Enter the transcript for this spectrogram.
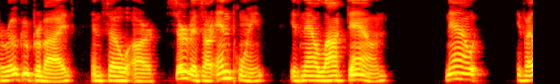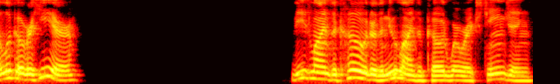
Heroku provides, and so our service, our endpoint, is now locked down. Now, if I look over here, These lines of code are the new lines of code where we're exchanging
